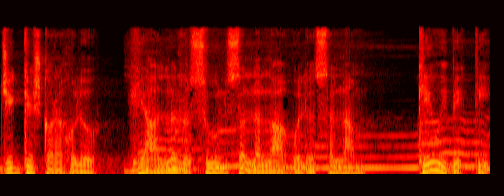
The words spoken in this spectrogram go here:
জিজ্ঞেস করা হলো, হে আল্লাহ রসুল সাল্লাহ সাল্লাম কে ওই ব্যক্তি?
